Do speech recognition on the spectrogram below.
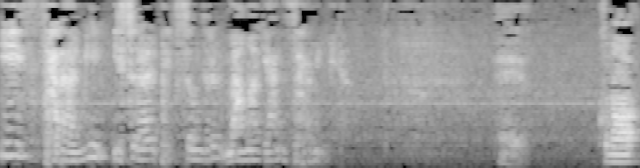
이 사람이 이스라엘 백성들을 망하게 한 사람입니 다. 예, この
